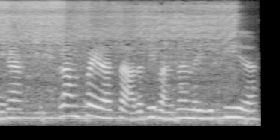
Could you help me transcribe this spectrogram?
你看，浪费了，洒的地板上的一地了。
